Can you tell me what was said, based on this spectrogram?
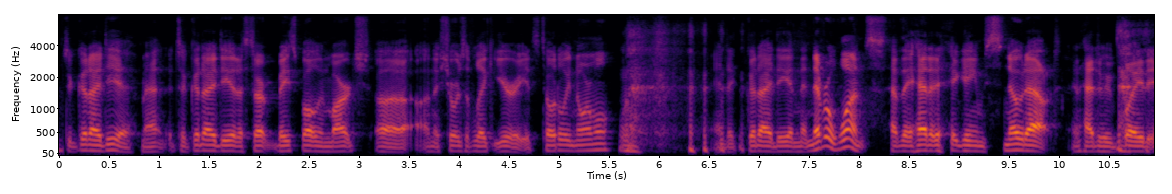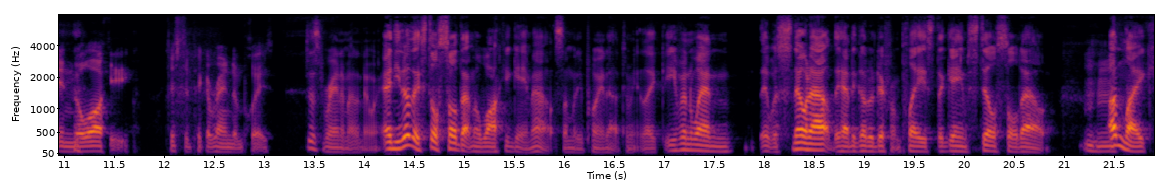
It's a good idea, Matt. It's a good idea to start baseball in March uh, on the shores of Lake Erie. It's totally normal and a good idea. And never once have they had a, a game snowed out and had to be played in Milwaukee, just to pick a random place. just random out of nowhere. And you know, they still sold that Milwaukee game out. Somebody pointed out to me, like even when it was snowed out, they had to go to a different place. The game still sold out. Mhm. Unlike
